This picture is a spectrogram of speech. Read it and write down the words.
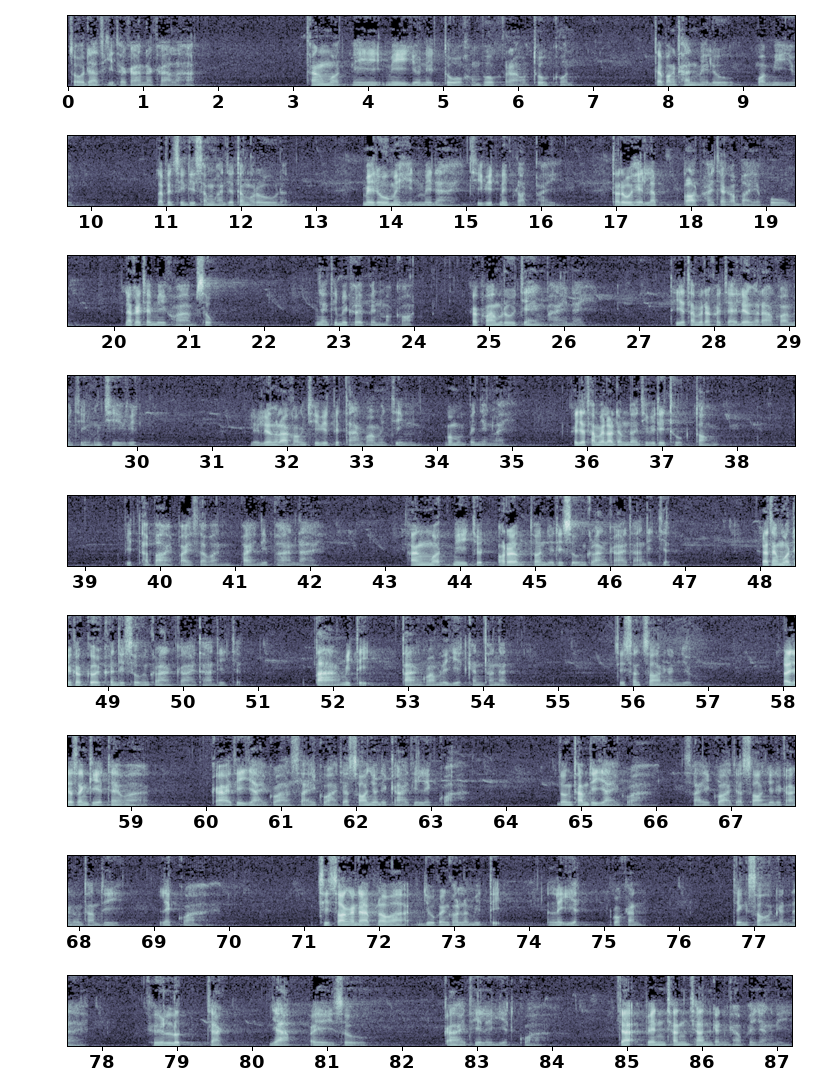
โสดาสกิทาการนาคาลหัตทั้งหมดนี้มีอยู่ในตัวของพวกเราทุกคน แต่บางท่านไม่รู้ว่ามีอยู่ และเป็นสิ่งที่สำคัญจะต้องรู้นะไม่รู้ไม่เห็นไม่ได้ ชีวิตไม่ปลอดภัยแต่รู้เห็นแล้วปลอดภัยจากอบายภูมิ แล้วก็จะมีความสุข อย่างที่ไม่เคยเป็นมาก่อนกับความรู้แจ้งภายใน ที่จะทำให้เราเข้าใจเรื่องราวความเป็นจริงของชีวิต หรือเรื่องราวของชีวิตไปตามความเป็นจริงว่ามันเป็นอย่างไร ก็จะทำให้เราดำเนินชีวิตที่ถูกต้อง ปิดอบายไปสวรรค์ไปนิพพานได้ ทั้งหมดมีจุดเริ่มต้นอยู่ที่ศูนย์กลางกายฐานที่เจ็ดและทั้งหมดนี้ก็เกิดขึ้นที่ศูนย์กลางกายฐานที่เจ็ดต่างมิติ ต่างความละเอียดกันเท่านั้น ที่ซ่อนๆกันอยู่ เราจะสังเกตได้ว่ากายที่ใหญ่กว่าใสกว่า จะซ่อนอยู่ในกายที่เล็กกว่า ดวงธรรมที่ใหญ่กว่า ใสกว่าจะซ่อนอยู่ในกลางดวงธรรมที่เล็กกว่า ที่ซ่อนกันได้เพราะว่าอยู่กันคนละมิติละเอียดกว่ากัน จึงซ่อนกันได้ คือหลุดจากหยาบไปสู่ กายที่ละเอียดกว่า จะเป็นชั้นๆกันเข้าไปอย่างนี้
